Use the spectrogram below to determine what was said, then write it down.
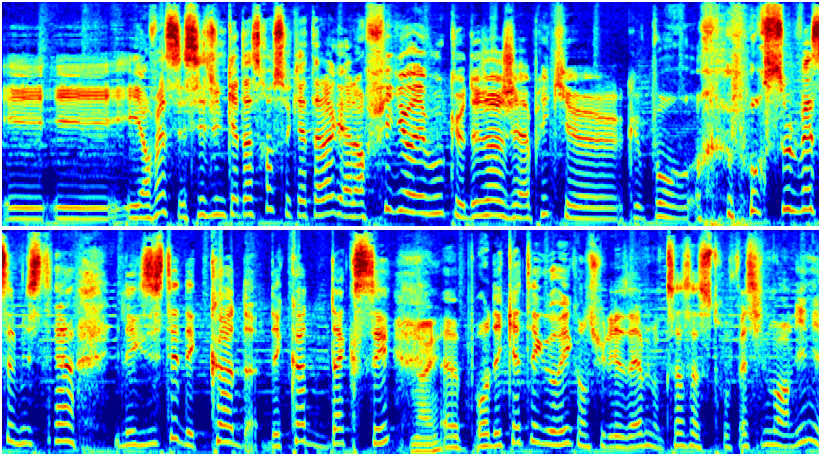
Et, et, et en fait, c'est- une catastrophe ce catalogue. Alors, figurez-vous que déjà, j'ai appris que, que pour, pour soulever ces mystères, il existait des codes, des codes d'accès Ouais. euh, pour des catégories quand tu les aimes. Donc ça, ça se trouve facilement en ligne.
